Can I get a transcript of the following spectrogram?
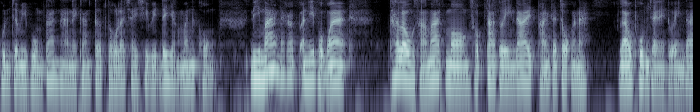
คุณจะมีภูมิต้านทานในการเติบโตและใช้ชีวิตได้อย่างมั่นคง ดีมากนะครับ อันนี้ผมว่าถ้าเราสามารถมองศบตาตัวเองได้ผ่านกระจกนะ แล้วภูมิใจในตัวเองได้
